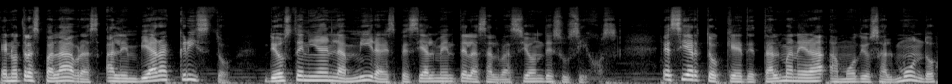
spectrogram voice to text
En otras palabras, al enviar a Cristo, Dios tenía en la mira especialmente la salvación de sus hijos. Es cierto que de tal manera amó Dios al mundo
